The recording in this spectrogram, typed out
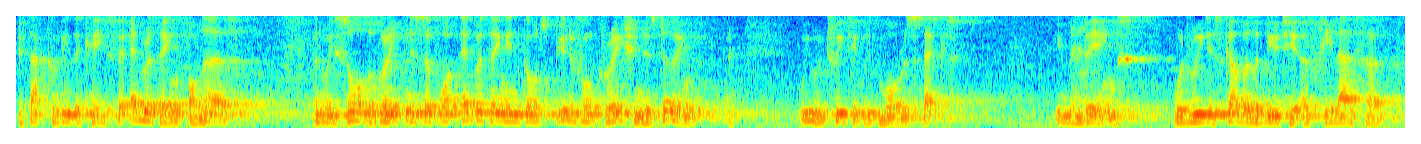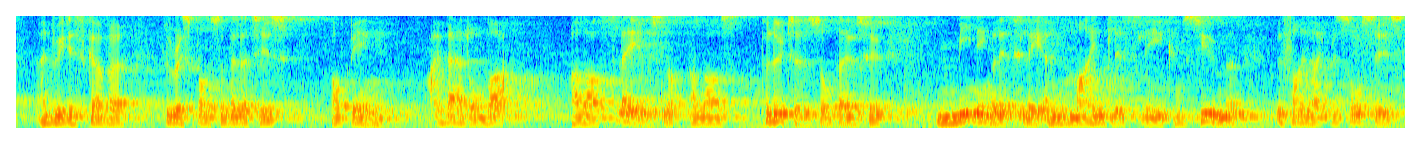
If that could be the case for everything on earth, and we saw the greatness of what everything in God's beautiful creation is doing, we would treat it with more respect. Human beings would rediscover the beauty of khilafah and rediscover the responsibilities of being ibadullah, Allah's slaves, not Allah's polluters or those who meaninglessly and mindlessly consume the finite resources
